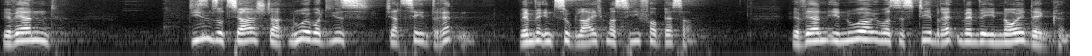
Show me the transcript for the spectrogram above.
Wir werden diesen Sozialstaat nur über dieses Jahrzehnt retten, wenn wir ihn zugleich massiv verbessern. Wir werden ihn nur über das System retten, wenn wir ihn neu denken.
